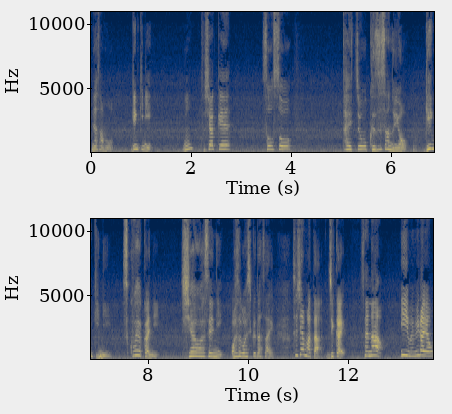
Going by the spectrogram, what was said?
皆さんも元気にん？年明け早々体調を崩さぬよう元気に健やかに幸せにお過ごしください。それじゃあまた次回。さよなら。いい夢見ろよ。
